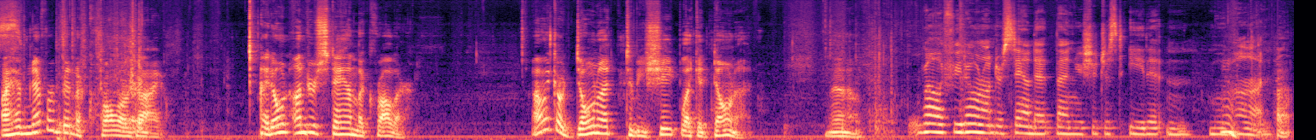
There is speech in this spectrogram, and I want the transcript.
I have never been a cruller guy. I don't understand the cruller. I like a donut to be shaped like a donut. No. Well, if you don't understand it, then you should just eat it and move on.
